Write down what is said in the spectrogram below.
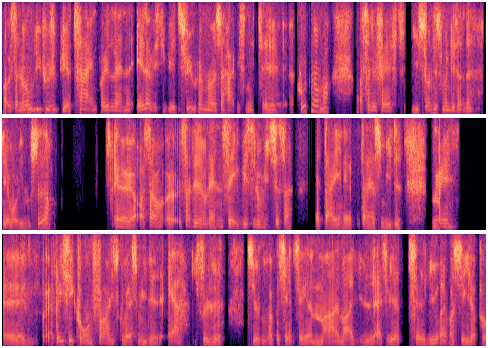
Og hvis der nu lige pludselig bliver tegn på et eller andet, eller hvis de bliver i tvivl om noget, så har de sådan et øh, akutnummer, og så er det fast i sundhedsmyndighederne, der hvor de nu sidder. Øh, og så, øh, så er det jo en anden sag, hvis det nu viser sig, at der er en af dem, der er smittet. Men øh, risikoen for, at de skulle være smittet, er ifølge Styrelsen for Patientsikkerhed meget, meget lille. Altså, vi har taget livrem og seler på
